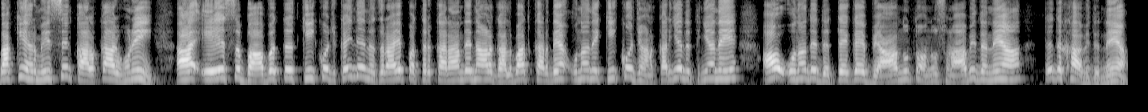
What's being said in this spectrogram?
ਬਾਕੀ ਹਰਮੀਤ ਸਿੰਘ ਕਾਲਕਾਰ ਹੁਣੇ ਆ ਇਸ ਬਾਬਤ ਕੀ ਕੁਝ ਕਹਿੰਦੇ ਨਜ਼ਰ ਆਏ ਪੱਤਰਕਾਰਾਂ ਦੇ ਨਾਲ ਗੱਲਬਾਤ ਕਰਦੇ ਆ ਉਹਨਾਂ ਨੇ ਕੀ ਕੁਝ ਜਾਣਕਾਰੀਆਂ ਦਿੱਤੀਆਂ ਨੇ ਆਓ ਉਹਨਾਂ ਦੇ ਦਿੱਤੇ ਗਏ ਬਿਆਨ ਨੂੰ ਤੁਹਾਨੂੰ ਸੁਣਾ ਵੀ ਦਿੰਦੇ ਆ ਤੇ ਦਿਖਾ ਵੀ ਦਿੰਦੇ ਆ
